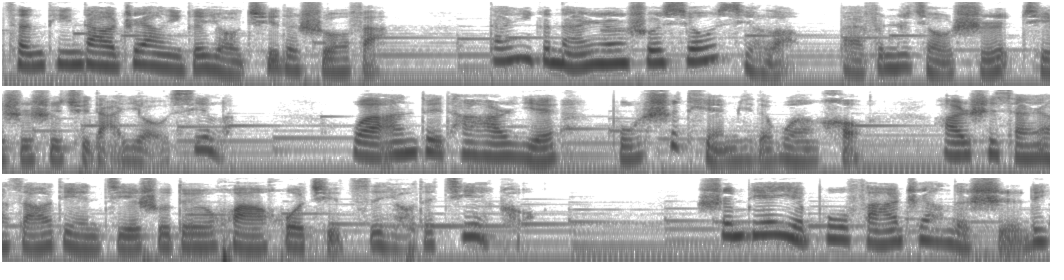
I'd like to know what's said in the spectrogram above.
曾听到这样一个有趣的说法：当一个男人说休息了，百分之九十其实是去打游戏了。晚安对他而言不是甜蜜的问候，而是想要早点结束对话、获取自由的借口。身边也不乏这样的实例。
